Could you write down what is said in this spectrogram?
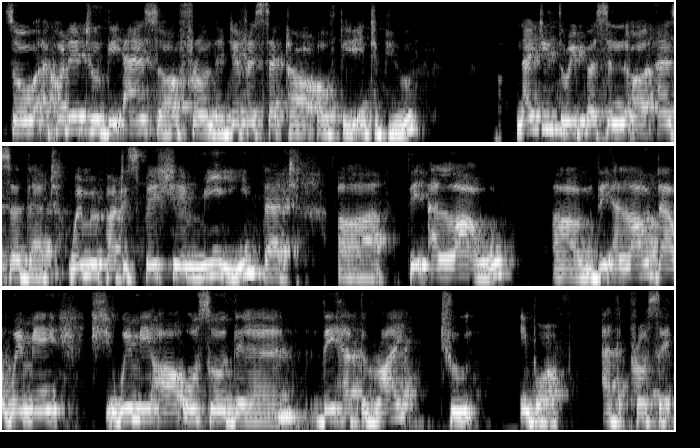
so according to the answer from the different sector of the interview, 93% uh, answered that women participation mean that uh, they allow um, they allow that women women are also the they have the right to involve at the process.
